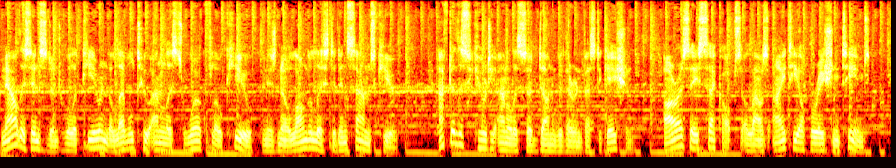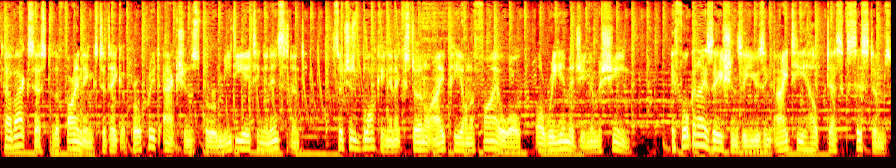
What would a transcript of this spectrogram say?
Now this incident will appear in the level 2 analyst's workflow queue and is no longer listed in Sam's queue. After the security analysts are done with their investigation, RSA SecOps allows IT operation teams to have access to the findings to take appropriate actions for remediating an incident, such as blocking an external IP on a firewall or re-imaging a machine. If organizations are using IT help desk systems,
